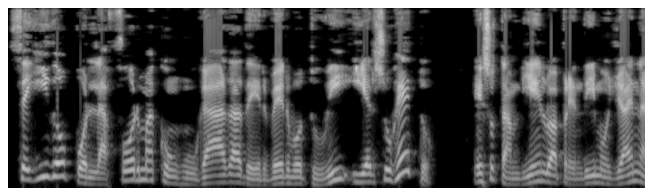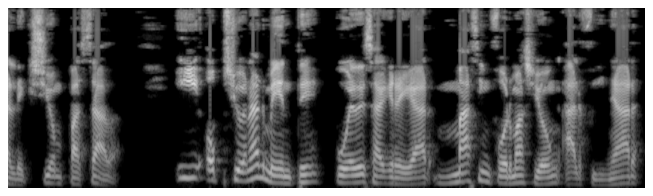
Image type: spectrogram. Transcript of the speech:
seguido por la forma conjugada del verbo to be y el sujeto. Eso también lo aprendimos ya en la lección pasada. Y opcionalmente puedes agregar más información al final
